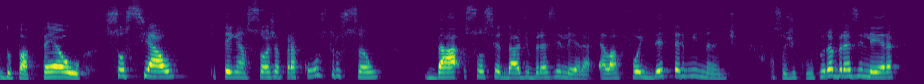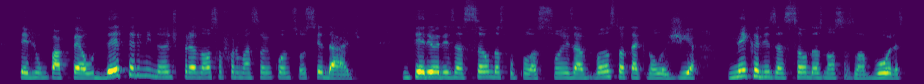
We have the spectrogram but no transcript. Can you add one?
do papel social que tem a soja para a construção da sociedade brasileira. Ela foi determinante. A sojicultura brasileira teve um papel determinante para a nossa formação enquanto sociedade. Interiorização das populações, avanço da tecnologia, mecanização das nossas lavouras,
